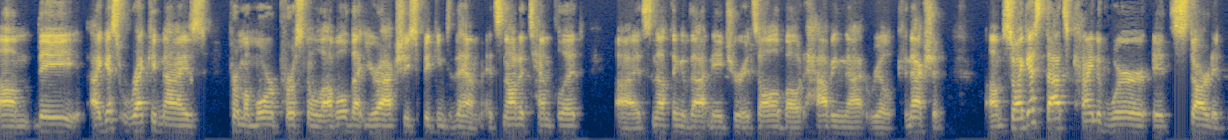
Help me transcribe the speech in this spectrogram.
Um, they, I guess, recognize from a more personal level that you're actually speaking to them. It's not a template. Uh, it's nothing of that nature. It's all about having that real connection. Um, so I guess that's kind of where it started,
